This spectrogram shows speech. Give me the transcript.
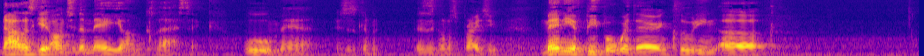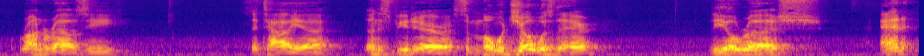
now let's get on to the Mae Young Classic. Ooh man, this is gonna this is gonna surprise you. Many of people were there, including uh, Ronda Rousey, Natalya, Undisputed Era, Samoa Joe was there, Lio Rush, and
